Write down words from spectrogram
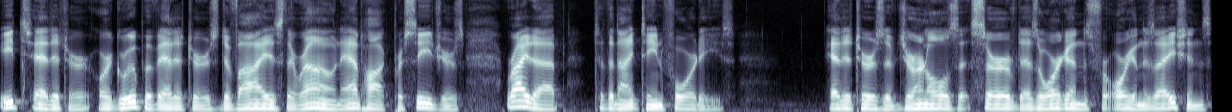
each editor or group of editors devised their own ad hoc procedures right up to the 1940s. Editors of journals that served as organs for organizations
